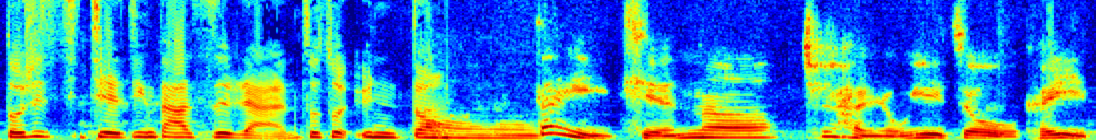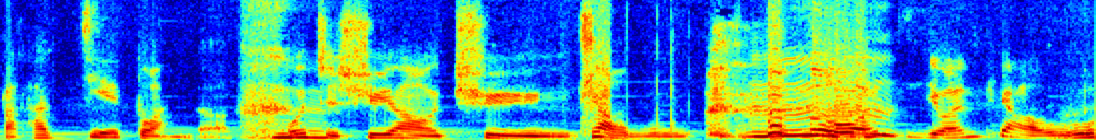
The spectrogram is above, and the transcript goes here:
都去接近大自然，做做运动。哦，在以前呢，是很容易就可以把它截断的。我只需要去跳舞，我喜欢跳舞，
